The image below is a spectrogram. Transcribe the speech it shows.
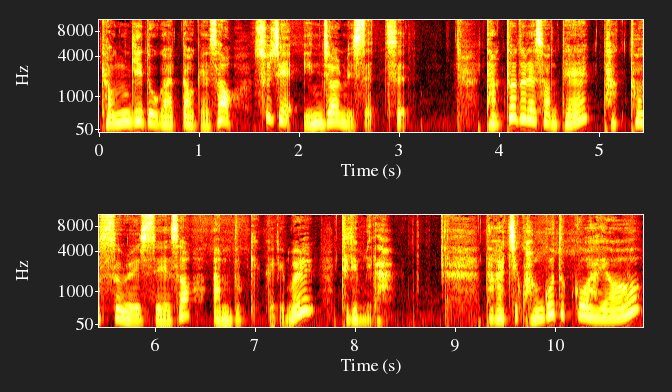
경기도가 떡에서 수제 인절미 세트, 닥터들의 선택 닥터스 웰스에서 안붓기 그림을 드립니다. 다 같이 광고 듣고 와요.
